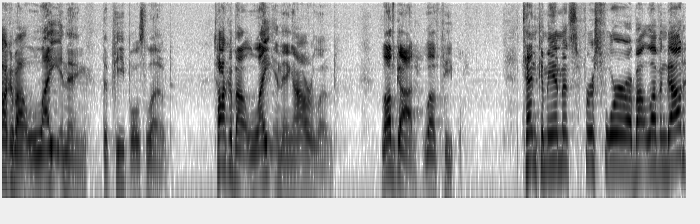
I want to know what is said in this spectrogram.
Talk about lightening the people's load. Talk about lightening our load. Love God, love people. Ten commandments, first four are about loving God.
